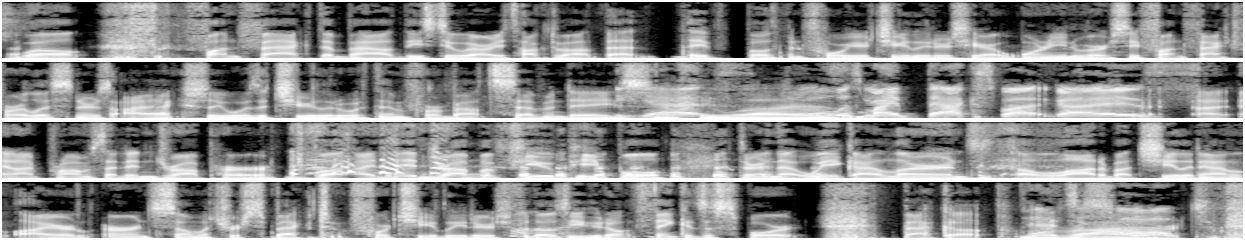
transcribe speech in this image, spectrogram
Well, fun fact about these two, we already talked about that. They've both been four year cheerleaders here at Warner University. Fun fact for our listeners, I actually was a cheerleader with them for about seven days. Yes, he was. Joel was my back spot, guys. Uh, and I promise I didn't drop her, but I did drop a few people during that week. I learned a lot about cheerleading. I, I earned so much respect for cheerleaders. For those of you who don't think it's a sport, back up. Back it's a sport.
